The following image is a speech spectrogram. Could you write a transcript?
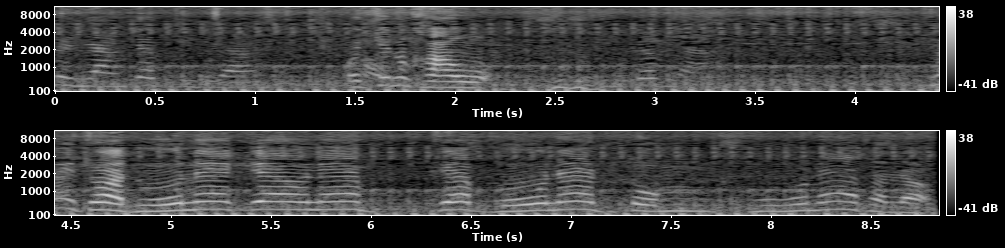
เป็นยางเจ้ากินยางเขากินเขาวเจ้ายางไม่ทอดหมูแน่แก้วแน่แคบหมูแน่ต้มหมูแน่สันหรอก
